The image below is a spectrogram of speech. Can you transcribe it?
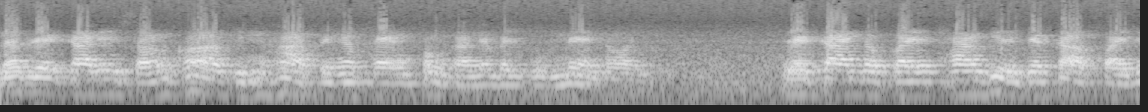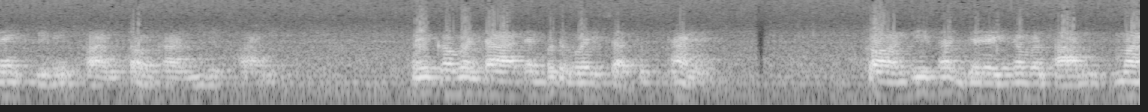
และเรื่องการที่สองข้อสินห้าเป็นกำแพงป้องกันนำใบภูมิแน่นอนรายการต่อไปทางที่เราจะก้าวไปนั่นคือนิพพานต้องการนิพพานให้ขอบรรดาท่านพุทธบริษัททุกท่าน ก่อนที่ท่านจะเรียนกรรมฐานมา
